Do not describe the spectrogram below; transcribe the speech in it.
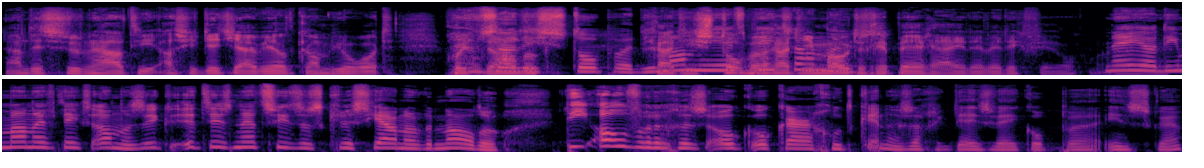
nou, dit seizoen haalt hij, als hij dit jaar wereldkampioen wordt, hij zou die handdoek, stoppen? Die gaat man hij die stoppen, dan gaat hij. MotoGP rijden, weet ik veel. Nee joh, die man heeft niks anders. Ik, het is net zoiets als Cristiano Ronaldo. Die overigens ook elkaar goed kennen, zag ik deze week op eh, Instagram.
